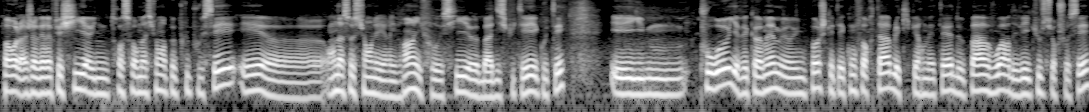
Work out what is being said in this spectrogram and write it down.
Enfin voilà, j'avais réfléchi à une transformation un peu plus poussée et en associant les riverains, il faut aussi bah, discuter, écouter. Et pour eux, il y avait quand même une poche qui était confortable et qui permettait de ne pas avoir des véhicules sur chaussée.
